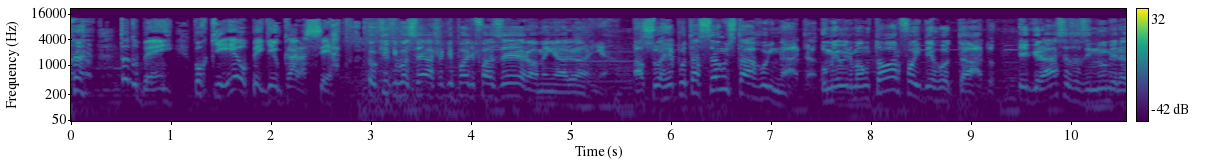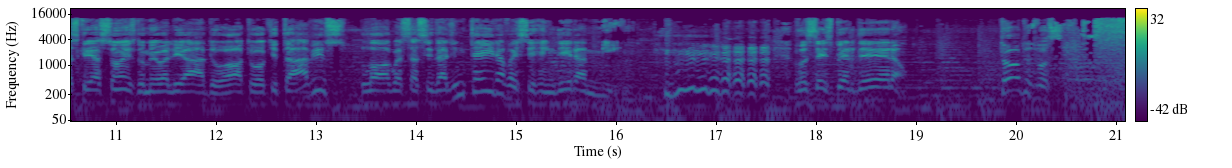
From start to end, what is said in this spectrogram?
Tudo bem, porque eu peguei o cara certo. O que, que você acha que pode fazer, Homem-Aranha? A sua reputação está arruinada. O meu irmão Thor foi derrotado. E graças às inúmeras criações do meu aliado Otto Octavius, logo essa cidade inteira vai se render a mim. vocês perderam. Todos vocês.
